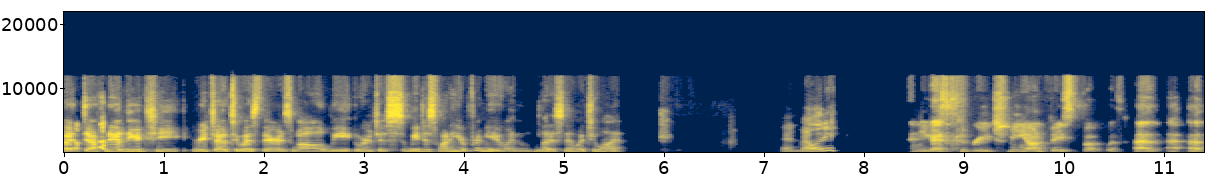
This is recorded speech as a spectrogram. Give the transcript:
But definitely reach out to us there as well. We we're just we just want to hear from you and let us know what you want. And Melanie? And you guys could reach me on Facebook with uh, uh, uh,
